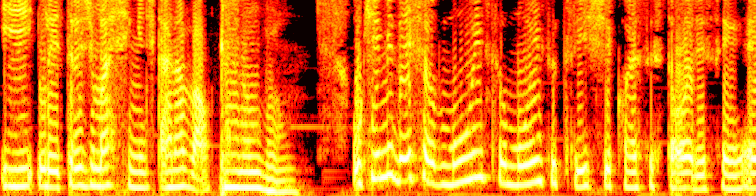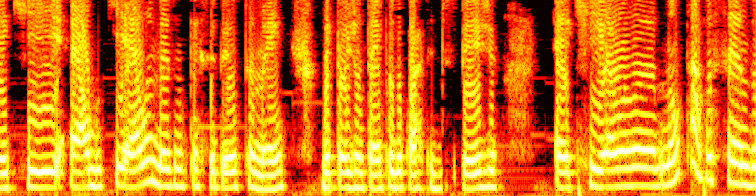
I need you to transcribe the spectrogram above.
e letras de marchinha de carnaval. Caramba. O que me deixa muito, muito triste com essa história, assim, é que é algo que ela mesma percebeu também, depois de um tempo do quarto despejo, é que ela não estava sendo.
